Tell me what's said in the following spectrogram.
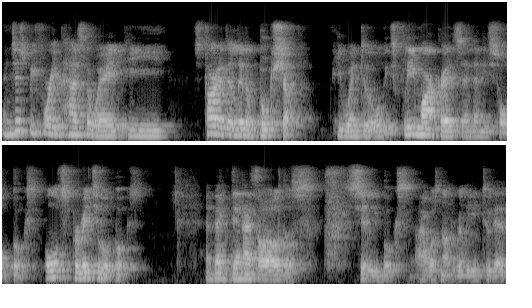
and just before he passed away, he started a little bookshop he went to all these flea markets and then he sold books, all spiritual books. And back then I thought, oh, those silly books. I was not really into that.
